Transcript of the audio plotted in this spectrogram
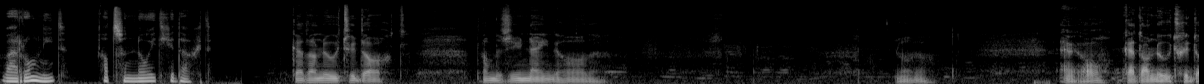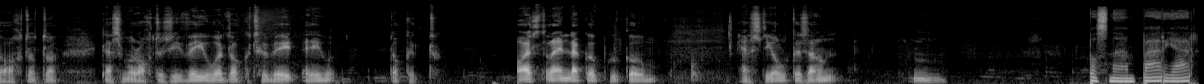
Waarom niet, had ze nooit gedacht. Ik had dat nooit gedacht, dat we zo'n einde hadden. Ja, ja. En ja, ik had dan nooit gedacht dat dat... Maar achter zoveel jaar dat ik het geweten heb, dat ik het uiteindelijk opgekomen. En stilkens aan, Pas na een paar jaar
